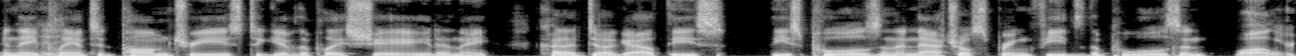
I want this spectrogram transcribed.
and they Mhm. planted palm trees to give the place shade and they kind of dug out these these pools and the natural spring feeds the pools and Waller.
